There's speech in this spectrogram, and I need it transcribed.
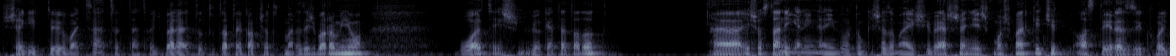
segítő, vagy tehát, tehát hogy vele tudtuk tartani a kapcsolatot, már az is baromi jó volt, és löketet adott. És aztán igen, innen indultunk is ez a májusi verseny, és most már kicsit azt érezzük, hogy,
